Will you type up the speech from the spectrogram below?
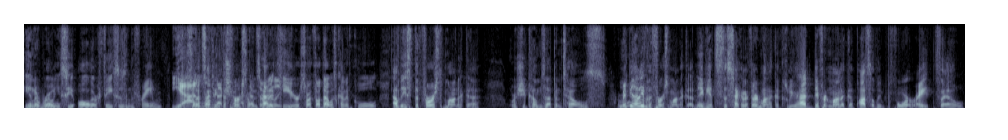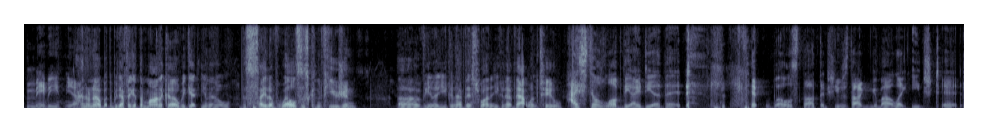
in a row and you see all their faces in the frame. Yeah, so I that's love think that the first shot. time That's we've had really- it here. So I thought that was kind of cool. At least the first Monica, where she comes up and tells, or maybe not even the first Monica. Maybe it's the second or third Monica because we've had different Monica possibly before, right? So maybe, yeah. I don't know, but we definitely get the Monica. We get, you know, the sight of Wells's confusion of, you know, you can have this one and you can have that one too. I still love the idea that that Wells thought that she was talking about like each tit.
